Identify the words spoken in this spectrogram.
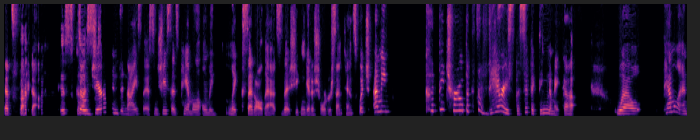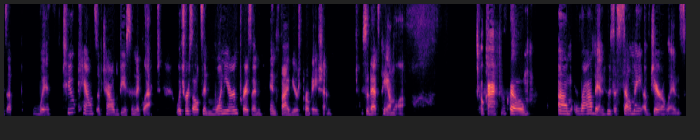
That's fucked up. So Disgusting. Geraldine denies this and she says Pamela only like said all that so that she can get a shorter sentence, which I mean could be true, but that's a very specific thing to make up. Well, Pamela ends up with two counts of child abuse and neglect, which results in one year in prison and five years probation. So that's Pamela. okay. So, um, Robin, who's a cellmate of Geraldine's,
